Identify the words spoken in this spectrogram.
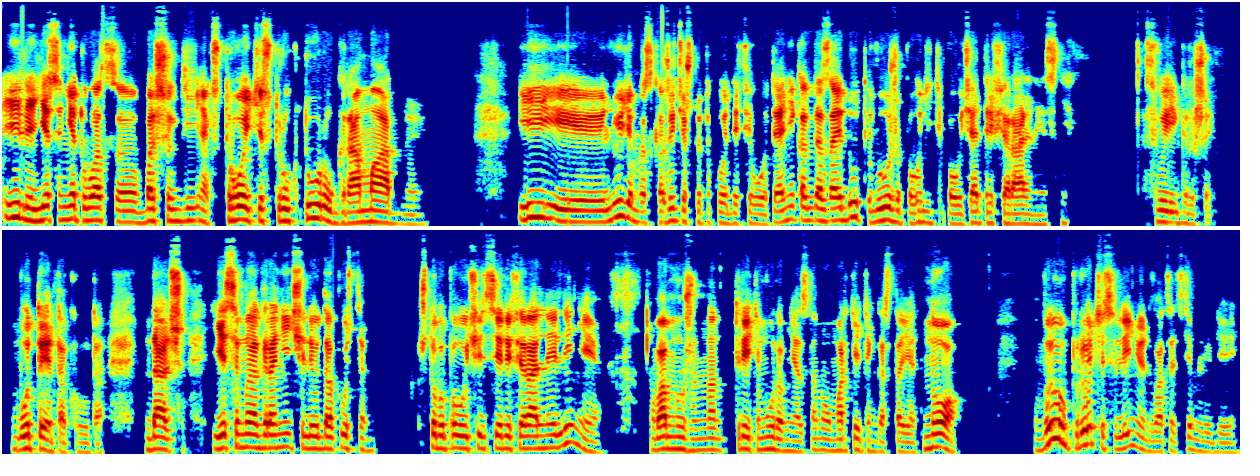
или если нет у вас э, больших денег, стройте структуру громадную, и людям расскажите, что такое дефиот. И они, когда зайдут, и вы уже будете получать реферальные с них, с выигрышей. Вот это круто. Дальше. Если мы ограничили, допустим, чтобы получить все реферальные линии, вам нужно на третьем уровне основного маркетинга стоять. Но вы упретесь в линию 27 людей.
